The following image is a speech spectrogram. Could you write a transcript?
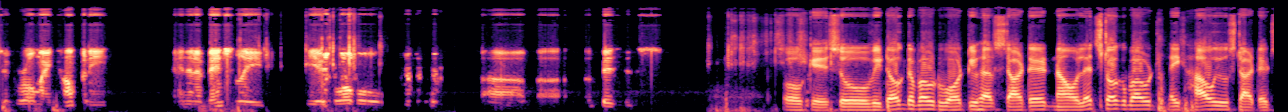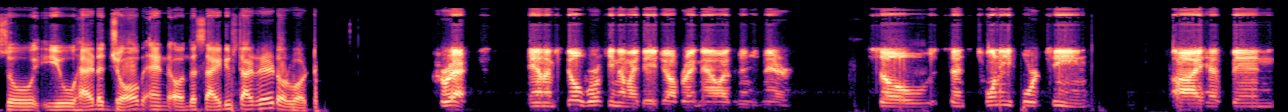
to grow my company and then eventually be a global uh, uh, business. Okay, so we talked about what you have started. Now let's talk about like how you started. So you had a job and on the side you started it or what? Correct. And I'm still working on my day job right now as an engineer. So since 2014, I have been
